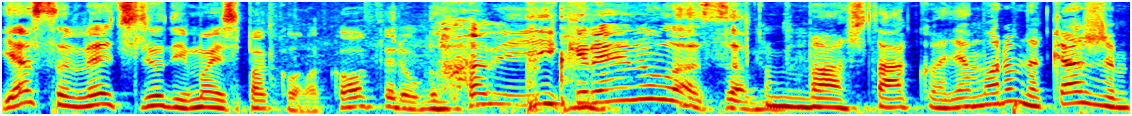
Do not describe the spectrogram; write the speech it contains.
Ja sam već, ljudi moji, spakovala kofer u glavi i krenula sam. Baš tako, ali ja moram da kažem,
